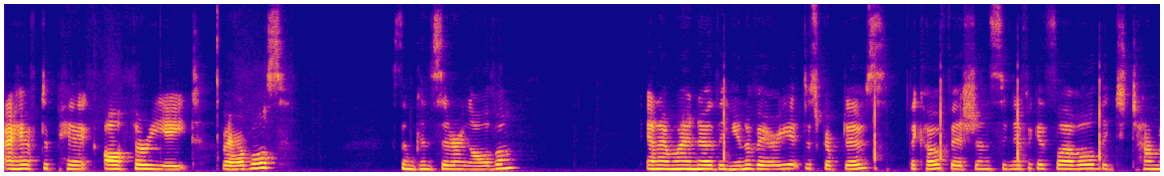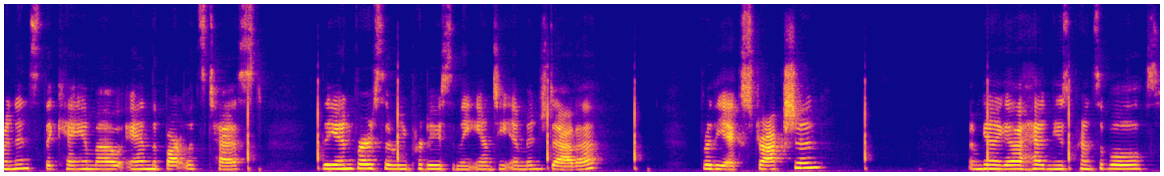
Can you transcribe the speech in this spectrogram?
I have to pick all 38 variables I'm considering all of them. And I want to know the univariate descriptives, the coefficients, significance level, the determinants, the KMO, and the Bartlett's test, the inverse, the reproduce, and the anti-image data. For the extraction, I'm going to go ahead and use principles,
